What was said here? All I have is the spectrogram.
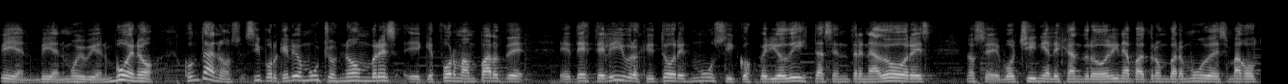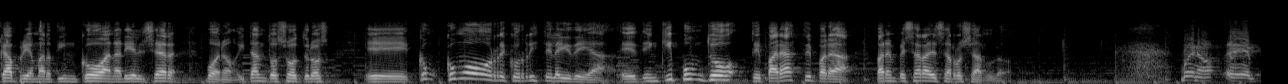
Bien, bien, muy bien. Bueno, contanos, sí, porque leo muchos nombres eh, que forman parte eh, de este libro, escritores, músicos, periodistas, entrenadores, no sé, Bocini, Alejandro Dolina, Patrón Bermúdez, Mago Capria, Martín Coan, Ariel Sher, bueno, y tantos otros. Eh, ¿cómo, cómo, recorriste la idea? ¿En qué punto te paraste para, para empezar a desarrollarlo? Bueno, eh,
